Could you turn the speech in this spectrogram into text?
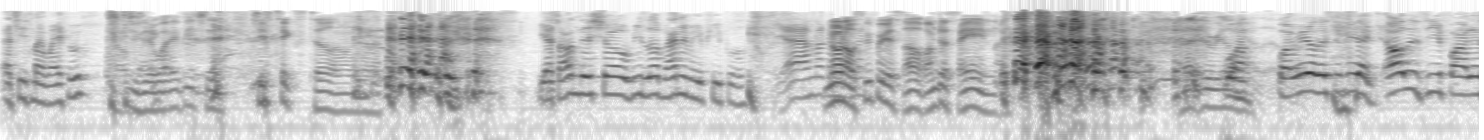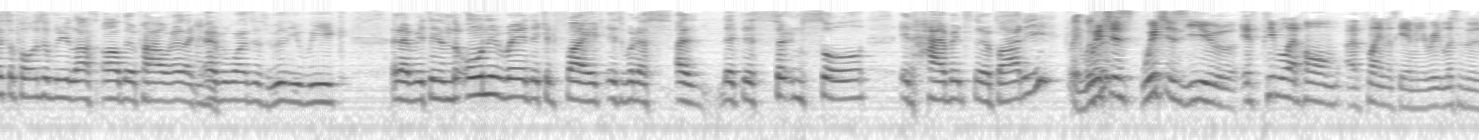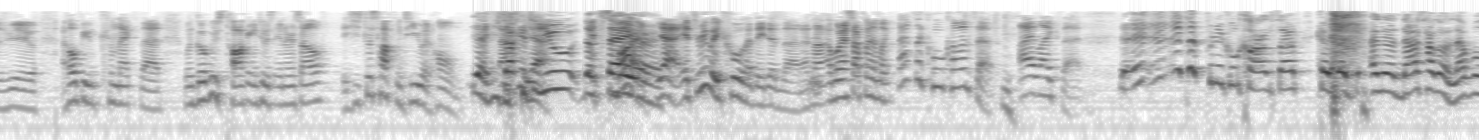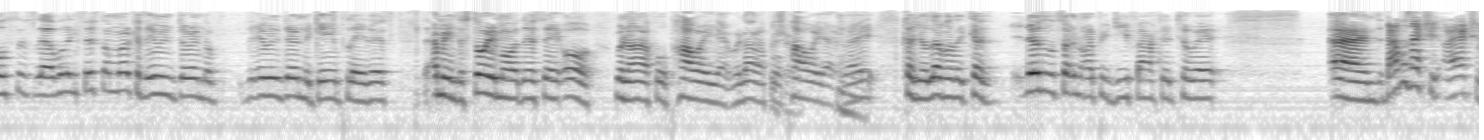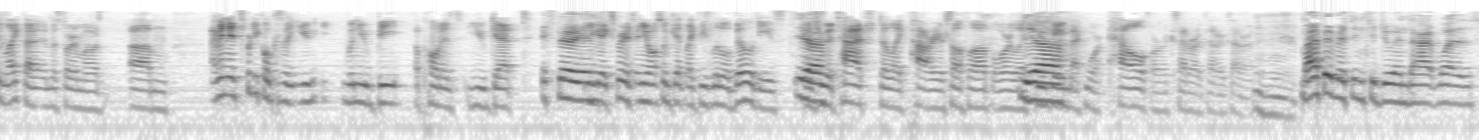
and she's my waifu. She's your wifey. She, she's ticks till. I don't know. yes, on this show we love anime people. Yeah, I'm not. No, gonna no, speak for yourself. I'm just saying. That's really- well, well, realistically, like all the Z fighters supposedly lost all their power. Like Mhm. everyone's just really weak and everything. And the only way they can fight is when a like this certain soul inhabits their body. Wait, Which this- is which is you. If people at home are playing this game and you read listen to this review, I hope you connect that when Goku's talking to his inner self, he's just talking to you at home. Yeah, he's That's- talking yeah. to you, the it's player. smart. Yeah, it's really cool that they did that. I thought, when I started playing, I'm like, that's a cool concept. I like that. Yeah, it, it, it's a pretty cool concept because like, and then that's how the level leveling system works. Because even during the even during the gameplay, there's I mean the story mode, they say, oh, we're not at full power yet. We're not at full sure. power yet, Mhm. right? Because you're leveling because there's a certain RPG factor to it, and That was actually I actually like that in the story mode. Um, I mean, it's pretty cool because you when you beat opponents, you get experience. you get experience, and you also get like these little abilities Yeah. that you attach to like power yourself up, or like Yeah. you gain back more health, or et cetera, et cetera, et cetera. Mhm. My favorite thing to do in that was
